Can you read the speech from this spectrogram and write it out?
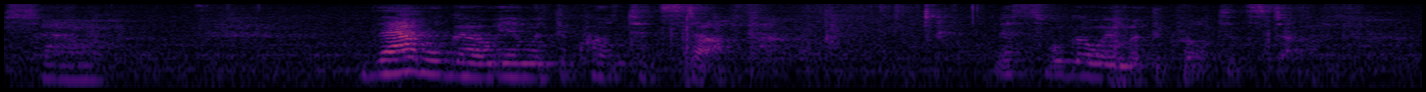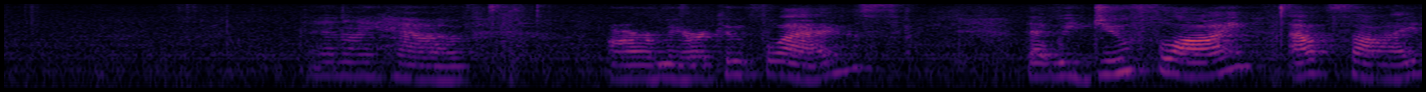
So that will go in with the quilted stuff. This will go in with the quilted stuff. And I have our American flags that we do fly outside,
